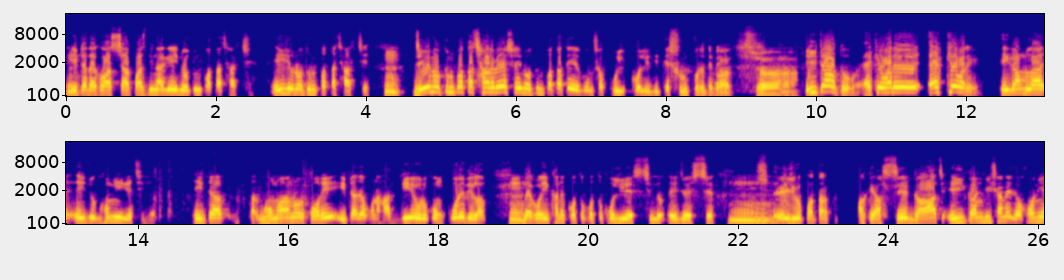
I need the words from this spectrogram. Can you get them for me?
এটা দেখো আজ চার পাঁচ দিন আগে এই নতুন পাতা ছাড়ছে। এই যে নতুন পাতা ছাড়ছে হুম। যে নতুন পাতা ছাড়বে সেই নতুন পাতাতে এরকম সব কলি দিতে শুরু করে দেবে। আচ্ছা। এইটাও তো একেবারে একেবারে এই গামলা এই যে ঘুমিয়ে গেছিল এইটা ঘুমানোর পরে এটা যখন হাত দিয়ে ওরকম করে দিলাম দেখো এখানে কত কত কলি এসছিল এই যে এসছে। হুম। এই যে পাতার পাকে আসছে গাছ এই কন্ডিশনে যখনই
